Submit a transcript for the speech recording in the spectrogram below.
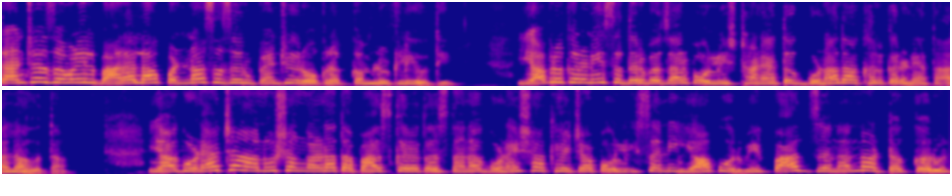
त्यांच्याजवळील बारा लाख पन्नास हजार रुपयांची रोख रक्कम लुटली होती. या प्रकरणी सदर बाजार पोलीस ठाण्यात गुन्हा दाखल करण्यात आला होता. या गुन्ह्याच्या अनुषंगानं तपास करत असताना गुन्हे शाखेच्या पोलिसांनी यापूर्वी पाच जणांना अटक करून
